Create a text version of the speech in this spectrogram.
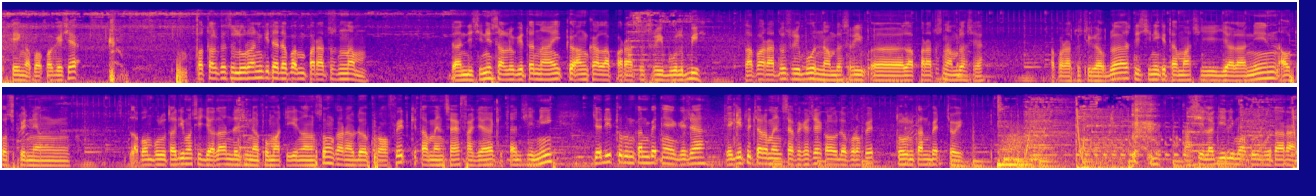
oke nggak apa-apa guys ya. Total keseluruhan kita dapat 406 dan di sini selalu kita naik ke angka 800 ribu lebih. 800 ribu 16 ribu, eh, 816 ya. 813 di sini kita masih jalanin. Auto spin yang 80 tadi masih jalan dan sini aku matiin langsung. Karena udah profit kita main save aja kita di sini. Jadi turunkan bednya ya guys ya. Kayak gitu cara main save guys ya. Kalau udah profit turunkan bed coy. Kasih lagi 50 putaran.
